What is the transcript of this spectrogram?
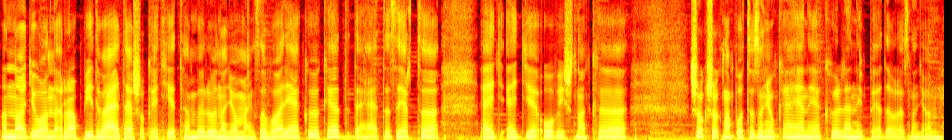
a nagyon rapid váltások egy héten belül nagyon megzavarják őket, de hát azért egy, egy óvisnak sok-sok napot az anyukája nélkül lenni például az nagyon,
